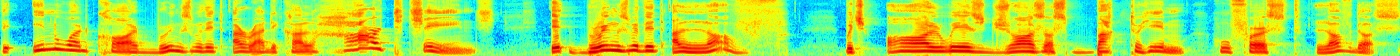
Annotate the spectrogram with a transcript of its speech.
the inward call brings with it a radical heart change. It brings with it a love which always draws us back to Him who first loved us.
